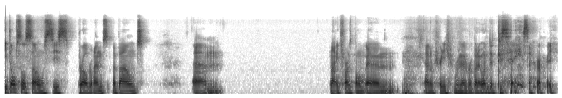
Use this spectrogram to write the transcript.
it also solves these problems about. Um, like for example, um, I don't really remember what I wanted to say. Sorry.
